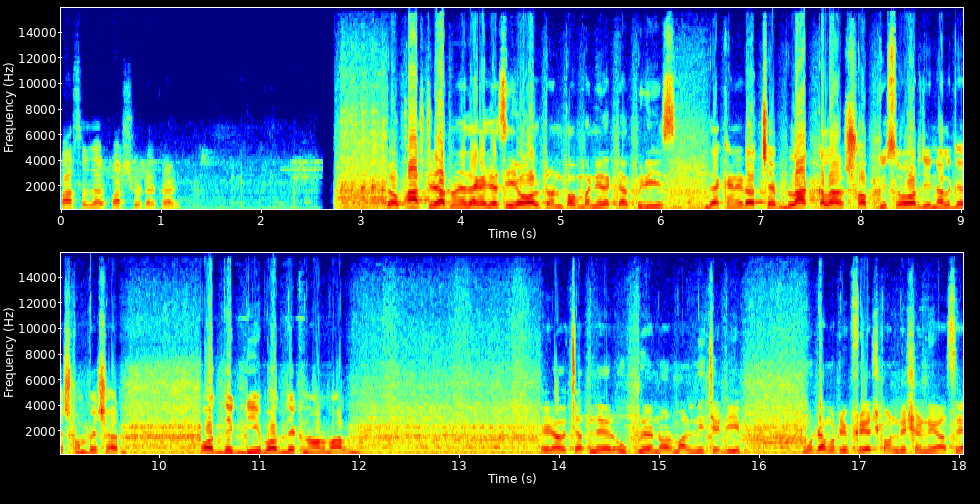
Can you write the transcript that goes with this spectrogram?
পাঁচ হাজার পাঁচশো টাকায়। তো ফার্স্টে আপনাদের দেখা যাচ্ছে অল্টন কোম্পানির একটা ফ্রিজ দেখেন, এটা হচ্ছে ব্ল্যাক কালার সব কিছু অরিজিনাল গ্যাস কম্প্রেসার অর্ধেক ডিপ অর্ধেক নর্মাল এটা হচ্ছে আপনার উপরে নর্মাল নিচে ডিপ মোটামুটি ফ্রেশ কন্ডিশনে আছে।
